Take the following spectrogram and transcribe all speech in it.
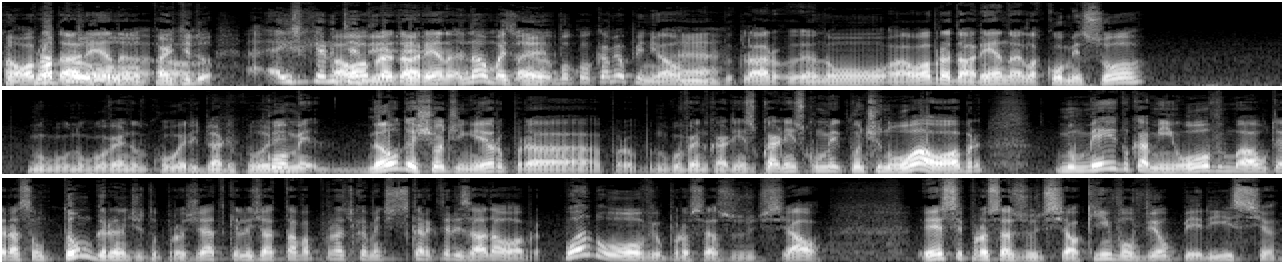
A O obra da Arena. Partido... É isso que eu A, quero a entender. obra da É, Arena. Não, mas é. eu vou colocar minha opinião. É. Claro, eu não- a obra da Arena ela começou no, no governo do Cury. Eduardo Cury. Come- não deixou dinheiro para no governo Carlinhos. O Carlinhos come- continuou a obra. No meio do caminho houve uma alteração tão grande do projeto que ele já estava praticamente descaracterizada a obra. Quando houve o processo judicial, esse processo judicial que envolveu perícia,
